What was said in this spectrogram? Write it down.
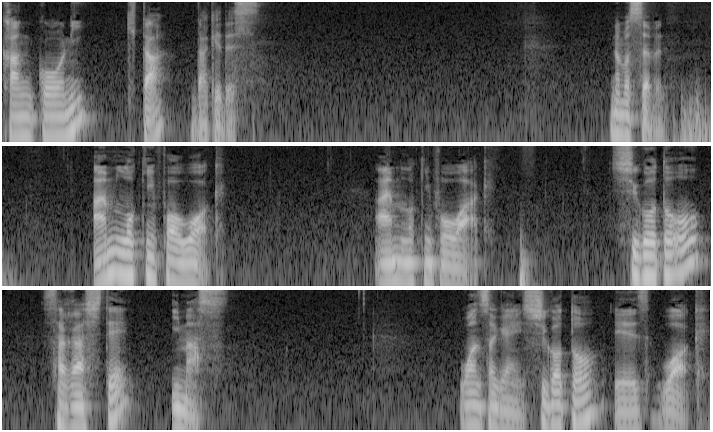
観光に来ただけです Number 7 I'm looking for work I'm looking for work 仕事を探しています Once again 仕事 is work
